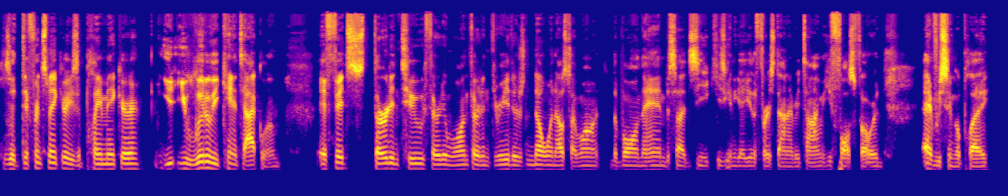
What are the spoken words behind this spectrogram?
he's a difference maker. He's a playmaker. You you literally can't tackle him. If it's third and two, third and one, third and three, there's no one else I want the ball in the hand besides Zeke. He's going to get you the first down every time. He falls forward every single play.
